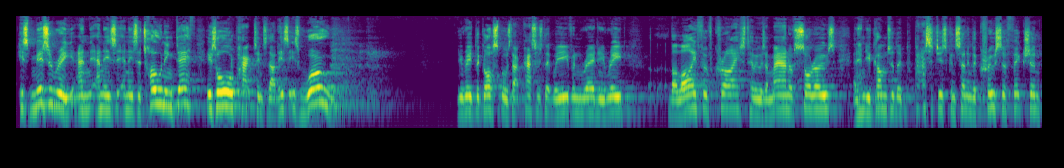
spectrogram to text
His misery and, and, his, and his atoning death is all packed into that. His, his woe. You read the Gospels, that passage that we even read, you read the life of Christ, how he was a man of sorrows, and then you come to the passages concerning the crucifixion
